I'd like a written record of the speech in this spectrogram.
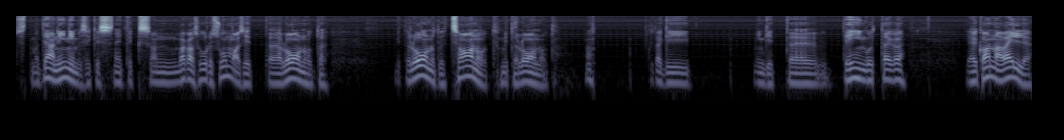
sest ma tean inimesi, kes näiteks on väga suuri summasid äh, loonud, mitte loonud, vaid saanud, mitte loonud, noh, kuidagi mingite tehingutega ja ei kanna välja.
